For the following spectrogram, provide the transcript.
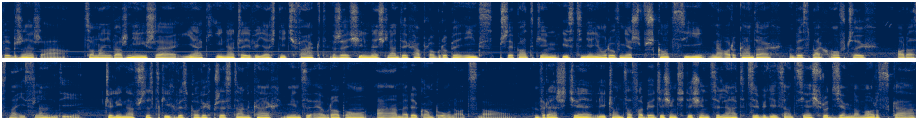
wybrzeża? Co najważniejsze, jak inaczej wyjaśnić fakt, że silne ślady haplogrupy X przypadkiem istnieją również w Szkocji, na Orkadach, Wyspach Owczych oraz na Islandii? czyli na wszystkich wyspowych przystankach między Europą a Ameryką Północną. Wreszcie, licząca sobie 10 tysięcy lat cywilizacja śródziemnomorska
